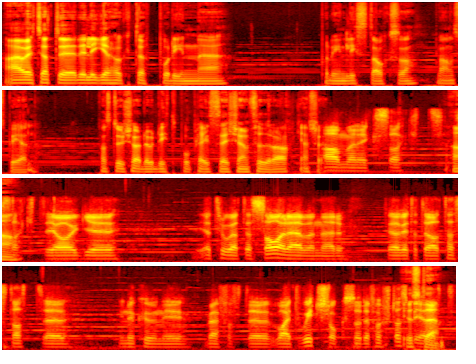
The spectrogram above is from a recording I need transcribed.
ja jag vet ju att det, det ligger högt upp på din, eh, på din lista också bland spel. Fast du körde ditt på Playstation 4 kanske? Ja men exakt. Ja. exakt. Jag, eh, jag tror att jag sa det även när, för jag vet att jag har testat Inokuni Wrath of the White Witch också, det första Just spelet.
